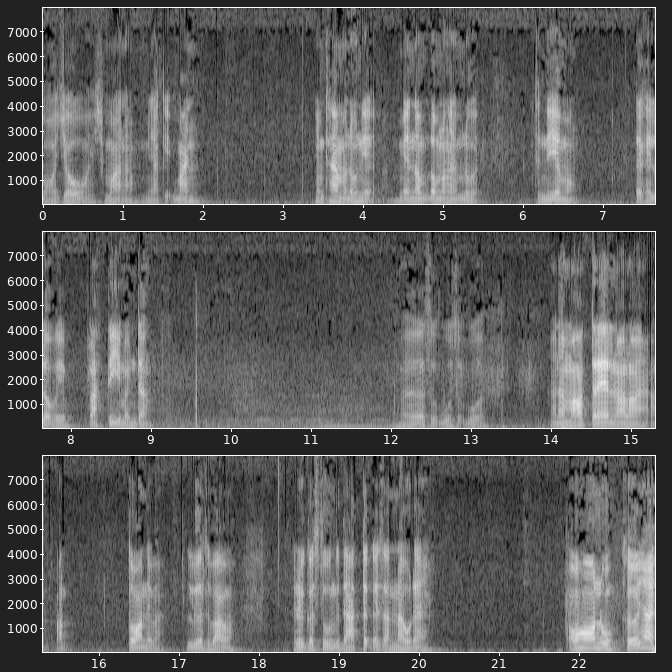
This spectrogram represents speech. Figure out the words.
បោយោឲ្យស្មានណាមានអាគេបាញ់ខ្ញុំថាមនុស្សនេះមាននំដុំហ្នឹងឯងមនុស្សធានាហ្មង តែគេលោវាផ្លាស់ទីមិនដឹងមើលសុបួសុបួអាហ្នឹងមកត្រែលមកឡើយអត់អត់តន់ទេបាទ លឿនសបៅឬក៏ស៊ូនកដាទឹកអីសានៅដែរអូនោះឃើញហើយ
